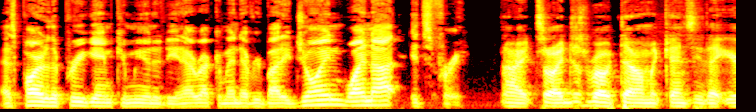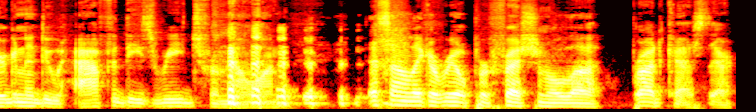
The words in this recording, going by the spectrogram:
as part of the pregame community. And I recommend everybody join. Why not? It's free. All right, so I just wrote down, Mackenzie, that you're going to do half of these reads from now on. that sounded like a real professional uh, broadcast there.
